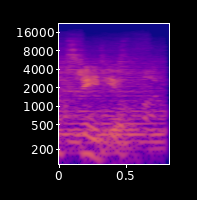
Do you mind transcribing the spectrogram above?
Sparks Radio.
